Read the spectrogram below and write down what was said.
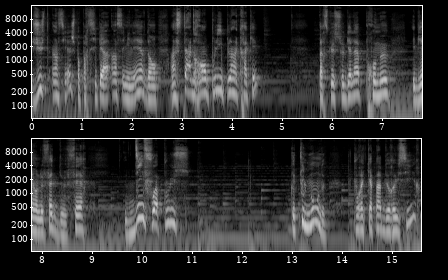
juste un siège pour participer à un séminaire dans un stade rempli, plein à craquer. Parce que ce gars-là promeut eh bien, le fait de faire dix fois plus que tout le monde pour être capable de réussir,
